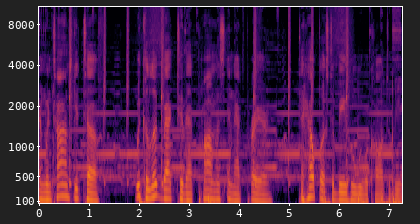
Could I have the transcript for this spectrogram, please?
And when times get tough, we could look back to that promise and that prayer to help us to be who we were called to be.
